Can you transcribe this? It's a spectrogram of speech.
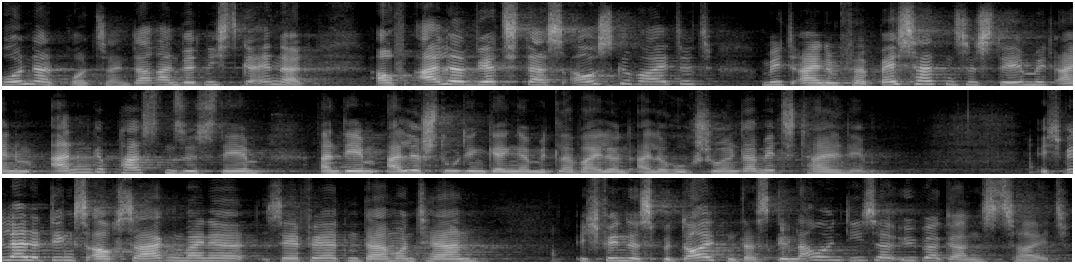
100% Daran wird nichts geändert. Auf alle wird das ausgeweitet mit einem verbesserten System, mit einem angepassten System, an dem alle Studiengänge mittlerweile und alle Hochschulen damit teilnehmen. Ich will allerdings auch sagen, meine sehr verehrten Damen und Herren, ich finde es bedeutend, dass genau in dieser Übergangszeit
